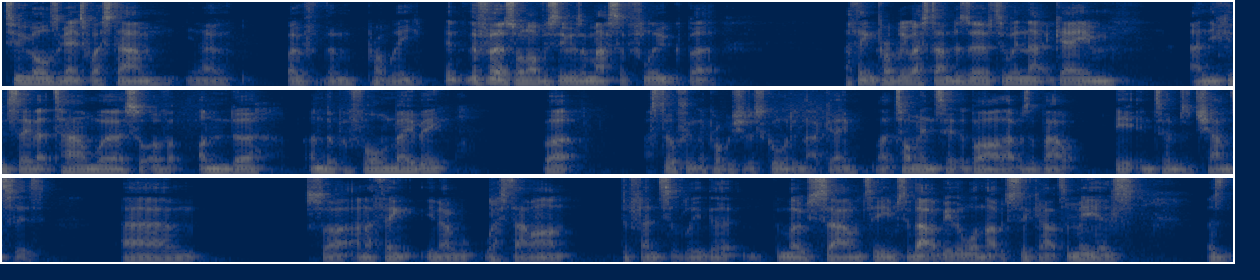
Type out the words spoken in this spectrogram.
two goals against West Ham, you know, both of them probably. The first one obviously was a massive fluke, but I think probably West Ham deserved to win that game. and you can say that Town were sort of under underperformed maybe, but I still think they probably should have scored in that game. Like Tom Ince hit the bar, that was about it in terms of chances. Um, so, and I think you know West Ham aren't defensively the the most sound team, so that would be the one that would stick out to me as as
